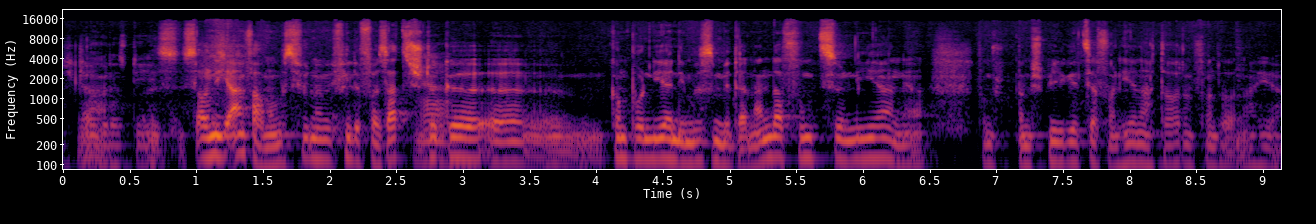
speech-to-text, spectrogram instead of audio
ich glaube, dass die. es ist auch nicht einfach. Man muss viele, viele Versatzstücke äh, komponieren, die müssen miteinander funktionieren. Ja. Vom, beim Spiel geht es ja von hier nach dort und von dort nach hier.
